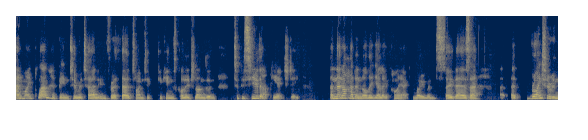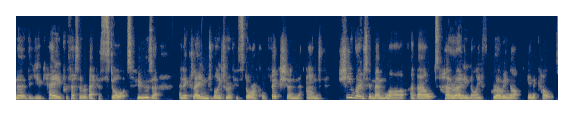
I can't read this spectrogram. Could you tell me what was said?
And my plan had been to return in for a third time to, to King's College London to pursue that PhD. And then I had another yellow kayak moment. So there's a, a writer in the, the UK, Professor Rebecca Stott, who's a, an acclaimed writer of historical fiction. And she wrote a memoir about her early life growing up in a cult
